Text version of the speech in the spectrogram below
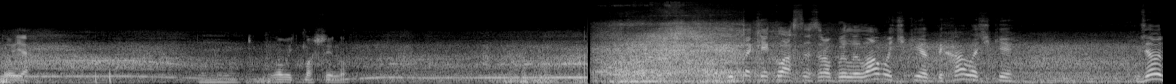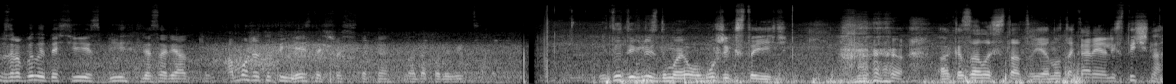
хто я. Ловить машину. Тут таке класне зробили лавочки, віддихалочки. Взяли б зробили десь USB для зарядки. А може тут і є десь щось таке, треба подивитися. І тут дивлюсь, думаю, о, мужик стоїть. А оказалась статуя. Ну така реалістична.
